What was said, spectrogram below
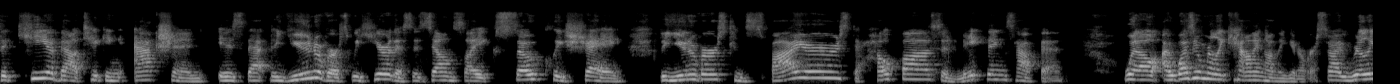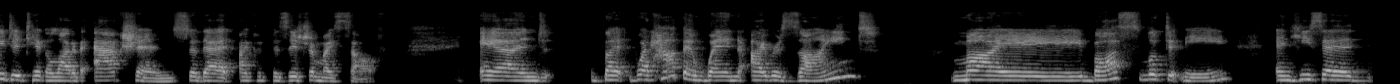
the key about taking action is that the universe we hear this it sounds like so cliche the universe conspires to help us and make things happen. Well i wasn't really counting on the universe so i really did take a lot of action so that i could position myself. And but what happened when i resigned my boss looked at me and he said,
